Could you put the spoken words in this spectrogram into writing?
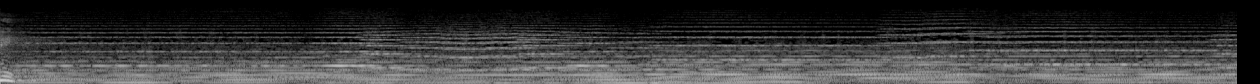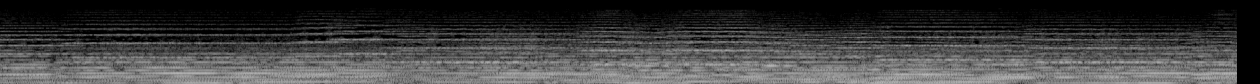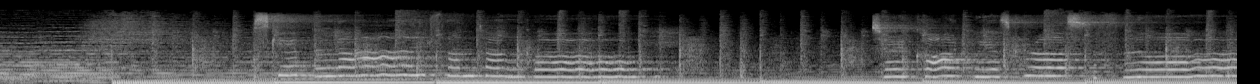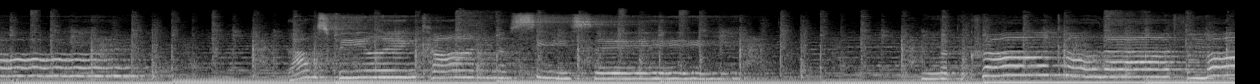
Hey. Kind of seasick, but the crowd called out for more.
